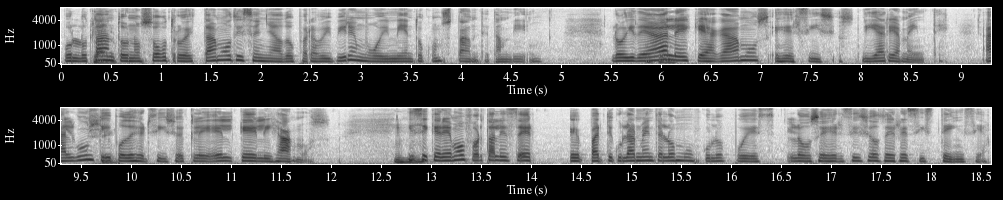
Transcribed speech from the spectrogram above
Por lo Claro. tanto, nosotros estamos diseñados para vivir en movimiento constante también. Lo ideal es que hagamos ejercicios diariamente, algún tipo de ejercicio, el que, el que elijamos. Y si queremos fortalecer eh, particularmente los músculos, pues los ejercicios de resistencia,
